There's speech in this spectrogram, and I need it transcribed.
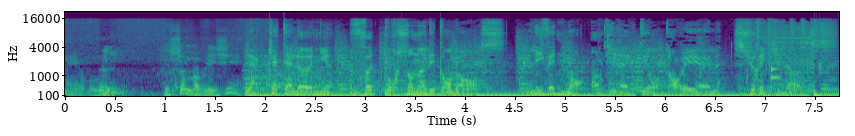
mais oui, Hmm. nous sommes obligés. La Catalogne vote pour son indépendance. L'événement en direct et en temps réel sur Equinox.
